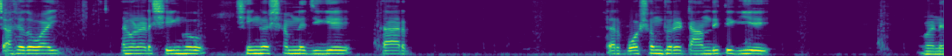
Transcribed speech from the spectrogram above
চাচাতো ভাই এখন একটা সিংহ, সিংহের সামনে জিগে তার তার পশম ধরে টান দিতে গিয়ে মানে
